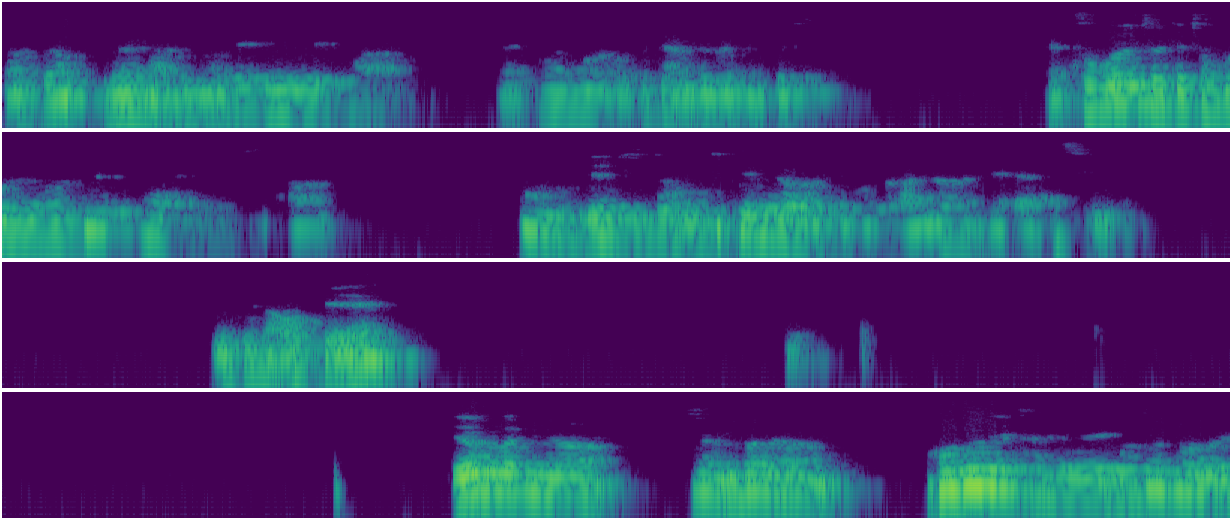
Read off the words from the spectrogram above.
맞죠? 네, 마지막에 그다 네, 상황을 어떻게 안 들어가는 것이. 네, 두 번은 저렇게 정보 내용을 클래식화해야 되지만, 음, 얘 진짜 어떻게 걸 안전하게 할 수 있는. 이렇게 아홉 개. 여러분 같으면, 지금 이거는 보도된 자료에 요소적으로.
